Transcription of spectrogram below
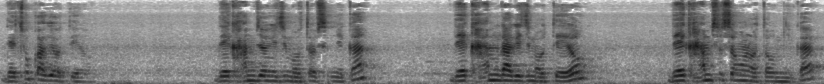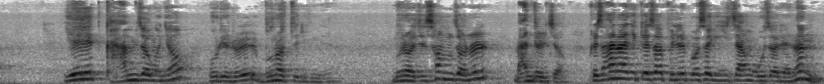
내 촉각이 어때요? 내 감정이 지금 어떻습니까? 내 감각이 지금 어때요? 내 감수성은 어떻습니까? 옛 감정은요, 우리를 무너뜨립니다. 무너진 성전을 만들죠. 그래서 하나님께서 빌립보서 2장 5절에는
